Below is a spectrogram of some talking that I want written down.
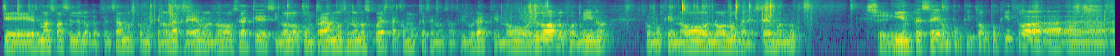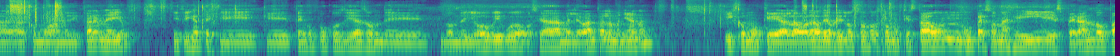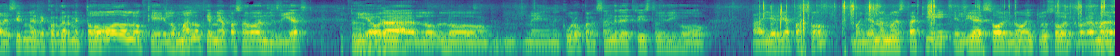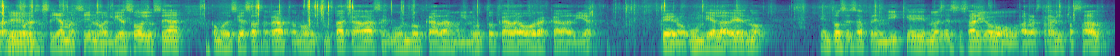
que es más fácil de lo que pensamos, como que no la creemos, ¿no? O sea que si no lo compramos, y no nos cuesta, como que se nos afigura que no, yo lo hablo por mí, ¿no? Como que no, no lo merecemos, ¿no? Sí. Y empecé un poquito, un poquito a, a, a, como a meditar en ello. Y fíjate que, que, tengo pocos días donde, donde yo vivo, o sea, me levanto en la mañana y como que a la hora de abrir los ojos como que está un, un, personaje ahí esperando para decirme, recordarme todo lo que, lo malo que me ha pasado en mis días y ahora lo, lo me, me, curo con la sangre de Cristo y digo, ayer ya pasó, mañana no está aquí, el día es hoy, ¿no? Incluso el programa de radio por eso se llama así, ¿no? El día es hoy, o sea, como decías hace rato, ¿no? Disfruta cada segundo, cada minuto, cada hora, cada día, pero un día a la vez, ¿no? Entonces aprendí que no es necesario arrastrar el pasado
